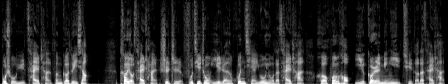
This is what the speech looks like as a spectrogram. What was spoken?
不属于财产分割对象。特有财产是指夫妻中一人婚前拥有的财产和婚后以个人名义取得的财产。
